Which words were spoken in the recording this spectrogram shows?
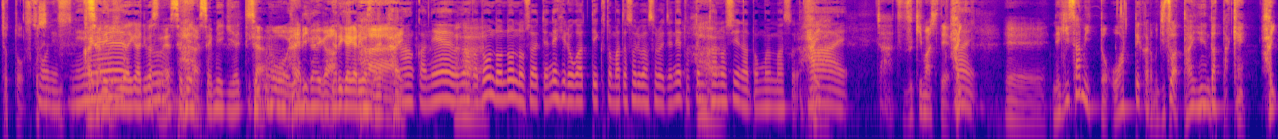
ちょっと少しそうですね。せめぎ合いがありますね。うんせめ、はいせめぎ合いっていうか。もうやりがいがはやりがいがありますね。はいはい。なんかね、はいなんかどんどんどんどんそうやってね、広がっていくと、またそれはそれでね、とっても楽しいなと思います。はいはい。じゃあ続きまして、はいえー、ネギサミット終わってからも実は大変だった件。はい。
